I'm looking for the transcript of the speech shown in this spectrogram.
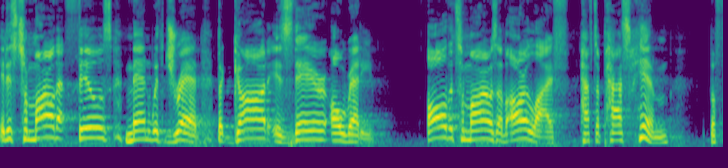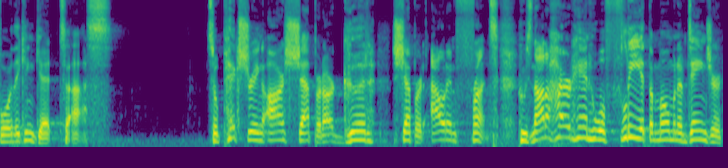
It is tomorrow that fills men with dread, but God is there already. All the tomorrows of our life have to pass Him before they can get to us. So, picturing our shepherd, our good shepherd, out in front, who's not a hired hand who will flee at the moment of danger,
